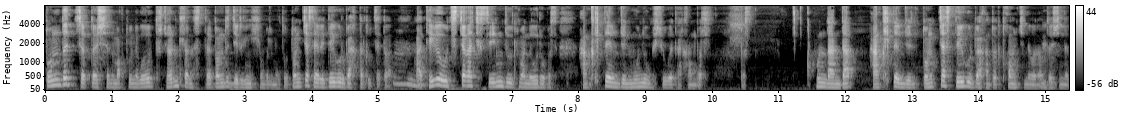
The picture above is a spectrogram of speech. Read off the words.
дундаж одоо шинэ магадгүй нэг өөр 27 настай дундаж иргэн гэх юм бол магадгүй дунджаас арай дээгүр байх гал үзээд байгаа. А тэгээ үзэж байгаа ч гэсэн энэ зүйл маань өөрөө бас хангалттай хэмжээнд мөн үү биш үгээд харах юм бол бас хүн дандаа хангалттай хэмжээнд дунджаас дээгүр байхын тулд тухайн хүн чинь нэг одоо шинэ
